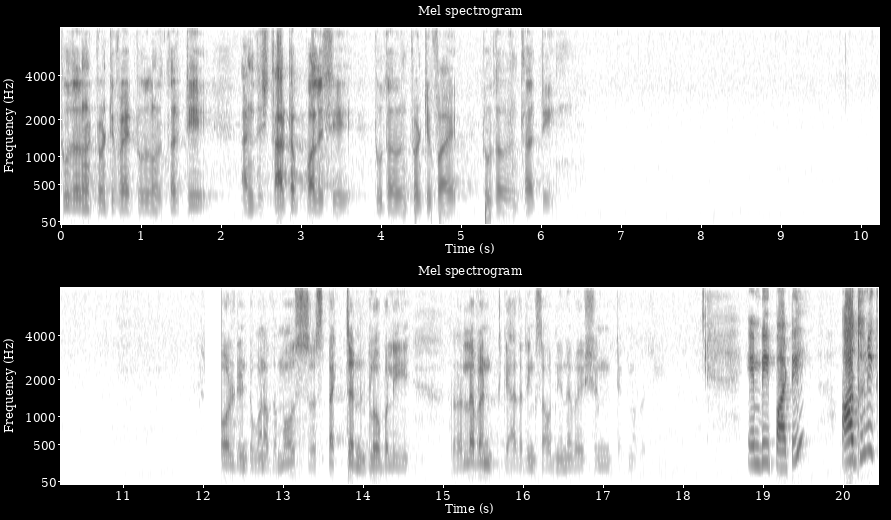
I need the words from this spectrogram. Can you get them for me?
2025-2030, and the startup policy 2025-2030. evolved into one of the most respected and globally relevant gatherings on innovation, technology. MB Patil ಆಧುನಿಕ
